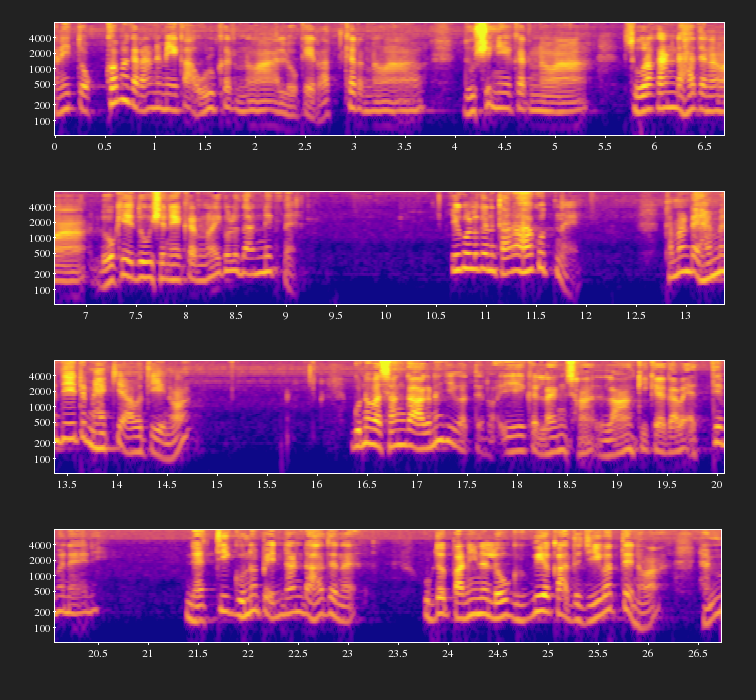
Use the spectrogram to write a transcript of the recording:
අනිත් ඔක්කොම කරන්නේ මේක අවුල් කරනවා, ලෝකේ රත් කරනවා, දූෂණීය කරනවා, සූරකණ්ඩ හදනවා, ලෝකේ දූෂණය කරනවා. ඒගොල්ලෝ දන්නෙත් නැහැ. ඒගොල්ලෝ ගැන තරහකුත් නැහැ. Tamande හැම දෙයකටම හැකියාව තියෙනවා. ಗುಣ වසංගාගෙන ජීවත් වෙනවා. ඒක ලාංකිකය ගාව ඇත්තෙම නැහෙනේ. නැති ಗುಣ පෙන්වන්න හදන උඩ පනින ලෝකුගිය කාද ජීවත් වෙනවා. හැම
